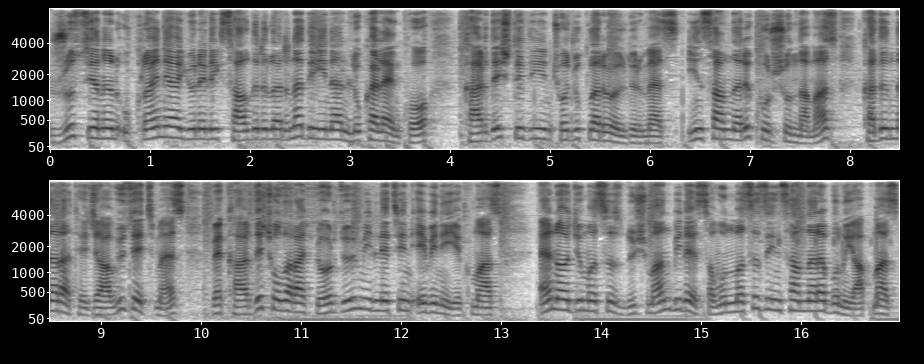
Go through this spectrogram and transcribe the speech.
Rusya'nın Ukrayna'ya yönelik saldırılarına değinen Lukalenko, kardeş dediğin çocukları öldürmez, insanları kurşunlamaz, kadınlara tecavüz etmez ve kardeş olarak gördüğü milletin evini yıkmaz. En acımasız düşman bile savunmasız insanlara bunu yapmaz.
